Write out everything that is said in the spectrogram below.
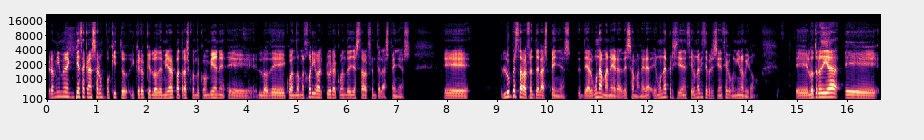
Pero a mí me empieza a cansar un poquito y creo que lo de mirar para atrás cuando conviene, eh, lo de cuando mejor iba al club era cuando ella estaba al frente de las peñas. Eh, Lupe estaba al frente de las peñas, de alguna manera, de esa manera, en una presidencia, una vicepresidencia con Nino Mirón. Eh, el otro día eh,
